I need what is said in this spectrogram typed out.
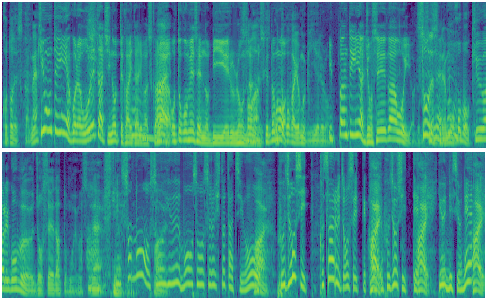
ことですかね。基本的にはこれは俺たちのって書いてありますから、はい。男目線の BL 論なんですけども男が読む BL 論。一般的には女性が多いわけですよね。そうですね、もうほぼ9割5分女性だと思いますね。でそのそういう妄想する人たちを、はい。不女子って腐る女子って書いはい。て不女子ってはい。言うんですよね。はい。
